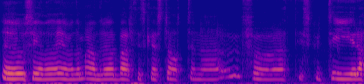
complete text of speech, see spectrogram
eh, och senare även de andra baltiska staterna för att diskutera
